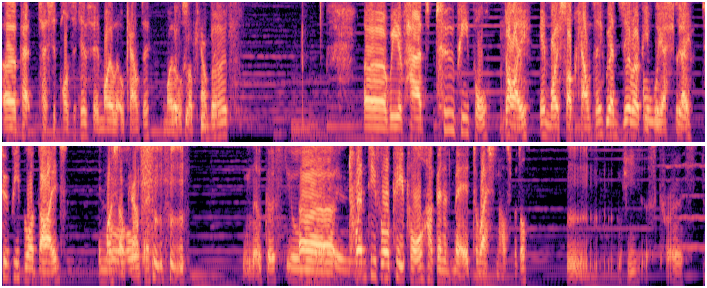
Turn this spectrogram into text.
uh, pet tested positive in my little county, my That's little sub county. Uh, we have had two people die in my sub county. We had zero people Holy yesterday. shit. Two people have died in my sub county. No, go steal. Uh, 24 people have been admitted to Western Hospital, Hmm, Jesus Christ.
